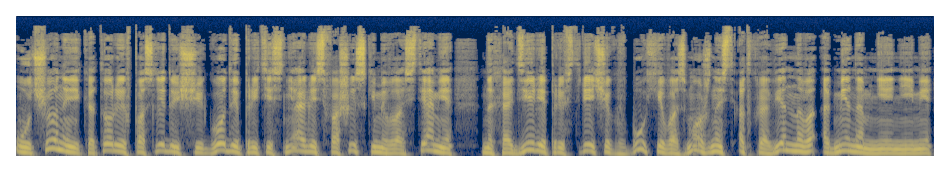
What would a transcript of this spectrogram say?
Ученые, которые в последующие годы притеснялись фашистскими властями, находили при встречах в Бухе возможность откровенного обмена мнениями,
